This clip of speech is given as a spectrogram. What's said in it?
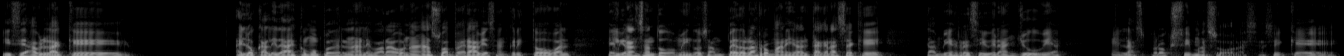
Y se habla que hay localidades como Pedernales, Barahona, Azua, Peravia, San Cristóbal, el Gran Santo Domingo, San Pedro, La Romana y Altagracia que también recibirán lluvia en las próximas horas. Así que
